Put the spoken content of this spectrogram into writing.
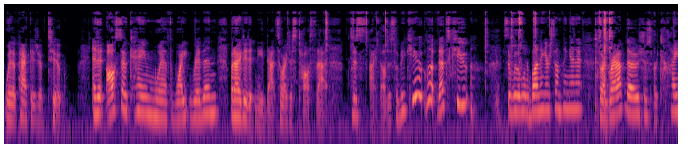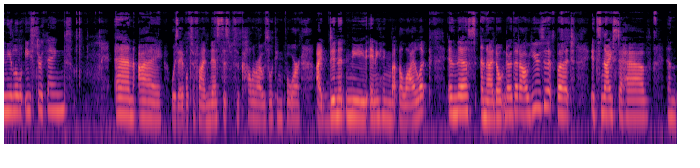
with a package of two. And it also came with white ribbon, but I didn't need that, so I just tossed that. This, I thought this would be cute. Look, that's cute. So with a little bunny or something in it. So I grabbed those just for tiny little Easter things. And I was able to find this. This was the color I was looking for. I didn't need anything but the lilac in this. And I don't know that I'll use it, but it's nice to have. And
